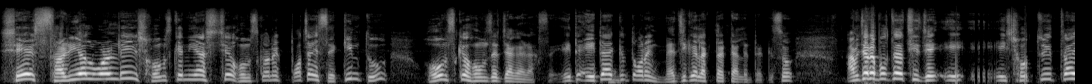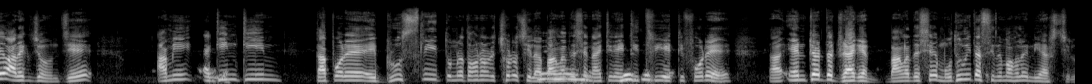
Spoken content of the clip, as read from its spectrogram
সে সারিয়াল ওয়ার্ল্ডে হোমসকে নিয়ে আসছে হোমসকে অনেক পচাইছে কিন্তু হোমসকে হোমসের জায়গায় রাখছে। এটা এটা কিন্তু অনেক ম্যাজিক্যাল একটা ট্যালেন্ট আর কি। সো আমি যেটা বলতে চাচ্ছি যে এই- এই সত্যজিৎ রায় আরেকজন যে আমি। টিন টিন তারপরে এই ব্রুসলি তোমরা তখন অনেক ছোট ছিল বাংলাদেশে নাইনটিন এইটি থ্রি এইটি ফোরে এন্টার দ্য ড্রাগন বাংলাদেশে মধুমিতা সিনেমা হলে নিয়ে আসছিল।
